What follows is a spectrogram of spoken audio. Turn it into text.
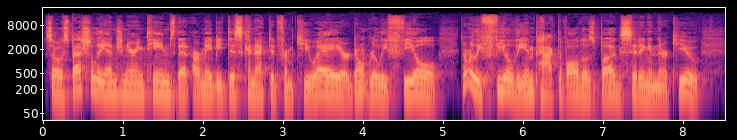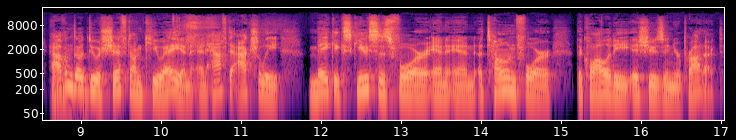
So especially engineering teams that are maybe disconnected from QA or don't really feel don't really feel the impact of all those bugs sitting in their queue. Have them go do a shift on QA and, and have to actually make excuses for and and atone for the quality issues in your product.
